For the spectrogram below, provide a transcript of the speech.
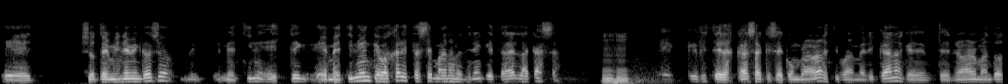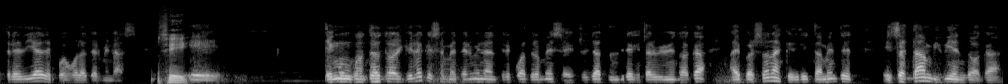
eh, yo terminé mi caso, me, tiene, este, eh, me tenían que bajar esta semana, me tenían que traer la casa. que viste las casas que se compran ahora, tipo americana, que te arman dos, tres días, después vos la terminás. Sí tengo un contrato de alquiler que se me termina entre cuatro meses, yo ya tendría que estar viviendo acá. Hay personas que directamente eh, ya están viviendo acá,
